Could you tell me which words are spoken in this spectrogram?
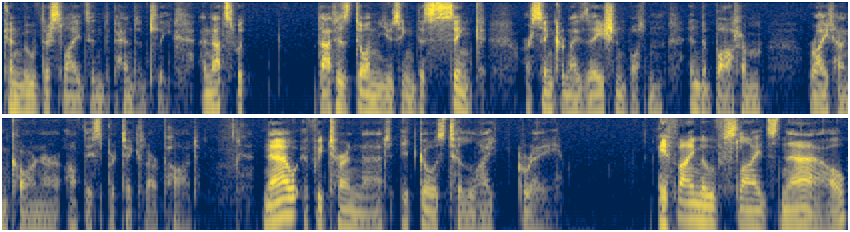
can move their slides independently. And that's what that is done using the sync or synchronization button in the bottom right hand corner of this particular pod. Now if we turn that it goes to light grey. If I move slides now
